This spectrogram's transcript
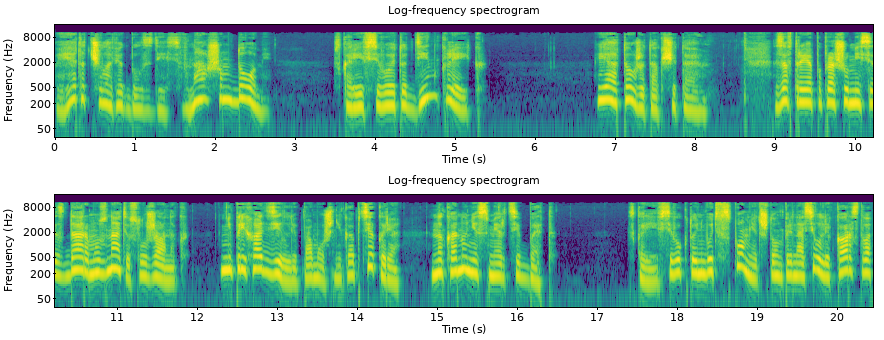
И этот человек был здесь, в нашем доме. Скорее всего, это Дин Клейк. Я тоже так считаю. Завтра я попрошу миссис Даром узнать у служанок, не приходил ли помощник аптекаря накануне смерти Бет. Скорее всего, кто-нибудь вспомнит, что он приносил лекарства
